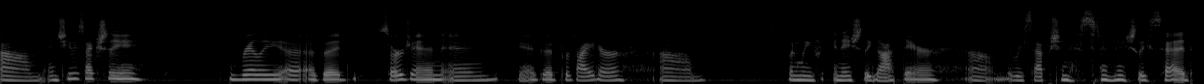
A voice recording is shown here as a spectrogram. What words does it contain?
um, and she was actually really a, a good surgeon and a good provider. Um, when we initially got there, um, the receptionist initially said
